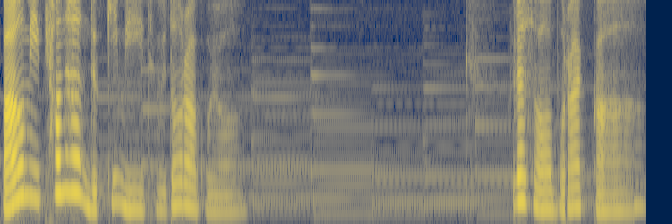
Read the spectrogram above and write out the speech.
마음이 편한 느낌이 들더라고요. 그래서 뭐랄까,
